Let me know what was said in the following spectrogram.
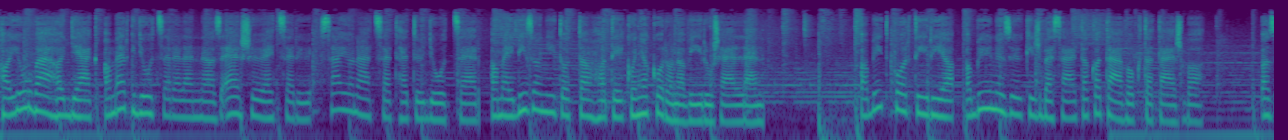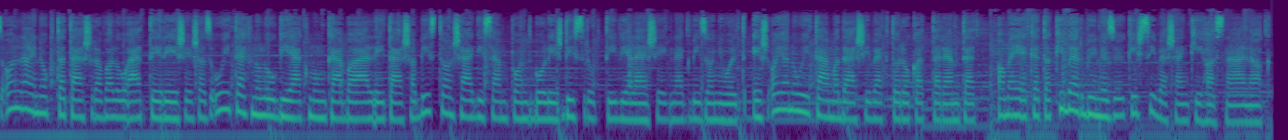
Ha jóvá hagyják, a Merck gyógyszere lenne az első egyszerű, szájon átszedhető gyógyszer, amely bizonyítottan hatékony a koronavírus ellen. A Bitport írja, a bűnözők is beszálltak a távoktatásba. Az online oktatásra való áttérés és az új technológiák munkába állítása biztonsági szempontból is diszruptív jelenségnek bizonyult, és olyan új támadási vektorokat teremtett, amelyeket a kiberbűnözők is szívesen kihasználnak.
